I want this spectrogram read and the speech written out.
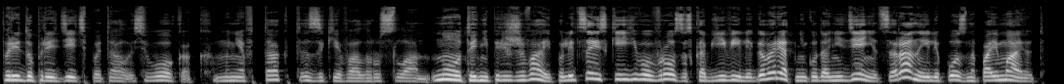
Предупредить пыталась, во как. Мне в такт закивал Руслан. Ну, ты не переживай, полицейские его в розыск объявили. Говорят, никуда не денется, рано или поздно поймают.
